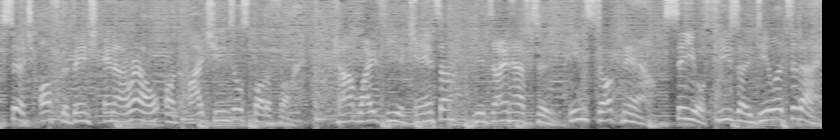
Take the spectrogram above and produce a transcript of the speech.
Search Off the Bench NRL on iTunes or Spotify. Can't wait for your canter? You don't have to. In stock now. See your Fuso dealer today.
